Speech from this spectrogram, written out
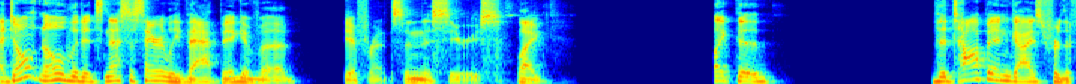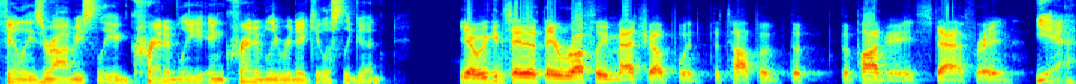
I don't know that it's necessarily that big of a difference in this series. Like like the the top end guys for the Phillies are obviously incredibly, incredibly ridiculously good. Yeah, we could say that they roughly match up with the top of the the Padres staff, right? Yeah.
